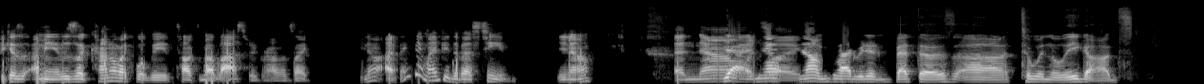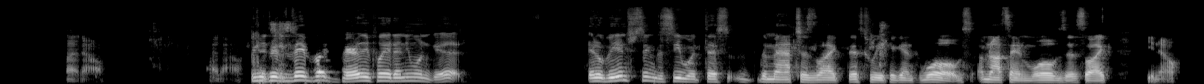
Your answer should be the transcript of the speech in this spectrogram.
because I mean, it was like kind of like what we talked about last week where I was like, you know, I think they might be the best team, you know? And now yeah, now, like now I'm glad we didn't bet those uh, to win the league odds I know. I know. because It's they've, just- they've like barely played anyone good. It'll be interesting to see what this the match is like this week against Wolves. I'm not saying Wolves is like you know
